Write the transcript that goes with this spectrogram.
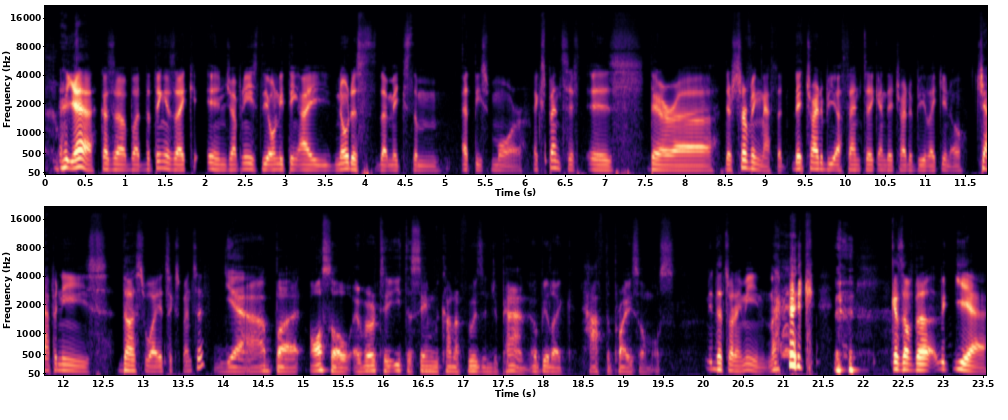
yeah, cause uh, but the thing is like in Japanese, the only thing I notice that makes them at least more expensive is their uh, their serving method. They try to be authentic and they try to be like you know Japanese. Thus, why it's expensive. yeah, but also if we were to eat the same kind of foods in Japan, it would be like half the price almost. That's what I mean. Like, because of the yeah.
